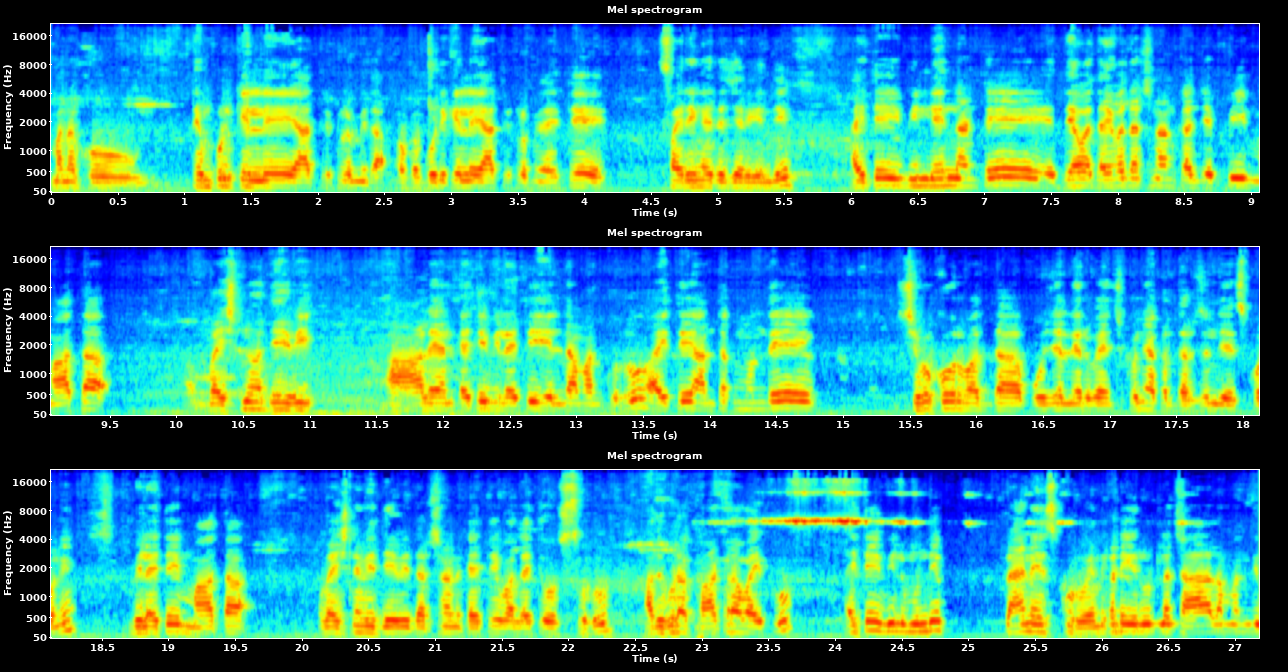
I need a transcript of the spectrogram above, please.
మనకు టెంపుల్కి వెళ్ళే యాత్రికుల మీద ఒక గుడికి వెళ్ళే యాత్రికుల మీద అయితే ఫైరింగ్ అయితే జరిగింది. అయితే వీళ్ళు ఏంటంటే దేవ దైవ దర్శనానికి అని చెప్పి మాత వైష్ణోదేవి ఆలయానికి అయితే వీళ్ళైతే వెళ్దాం అనుకుర్రు. అయితే అంతకుముందే శివకూరు వద్ద పూజలు నిర్వహించుకొని అక్కడ దర్శనం చేసుకొని వీళ్ళైతే మాత వైష్ణవి దేవి దర్శనానికి అయితే వాళ్ళైతే వస్తున్నారు అది కూడా కాట్రా వైపు. అయితే వీళ్ళు ముందే ప్లాన్ వేసుకోరు ఎందుకంటే ఈ రూట్లో చాలా మంది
